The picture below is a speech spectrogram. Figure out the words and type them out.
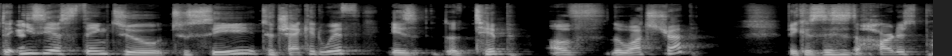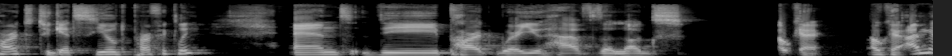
the easiest thing to to see to check it with is the tip of the watch strap because this is the hardest part to get sealed perfectly and the part where you have the lugs. Okay. Okay. I'm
